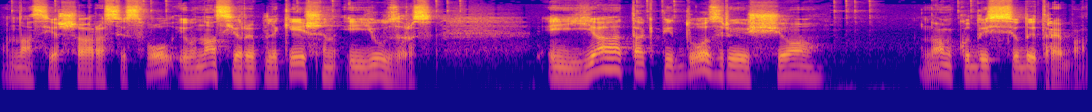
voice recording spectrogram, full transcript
у нас є шара sysvol і у нас є Replication і Users. І я так підозрюю, що нам кудись сюди треба.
